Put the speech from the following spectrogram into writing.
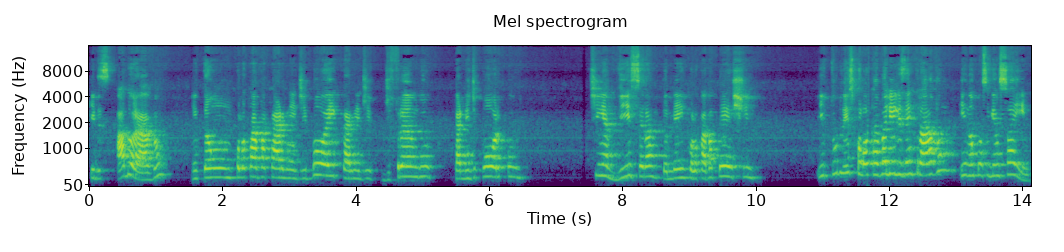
que eles adoravam. Então, colocava carne de boi, carne de, de frango, carne de porco, tinha víscera também, colocava peixe. E tudo isso colocava ali, eles entravam e não conseguiam sair.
